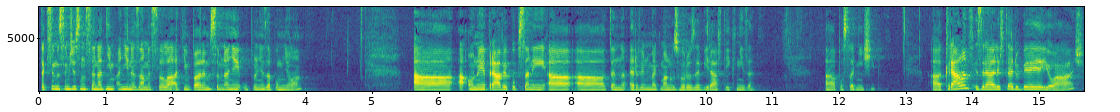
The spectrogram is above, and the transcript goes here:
tak si myslím, že jsem se nad ním ani nezamyslela a tím pádem jsem na něj úplně zapomněla. A, a on je právě popsaný a, a ten Erwin McManus ho rozebírá v té knize. A poslední šíp. A králem v Izraeli v té době je Joáš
